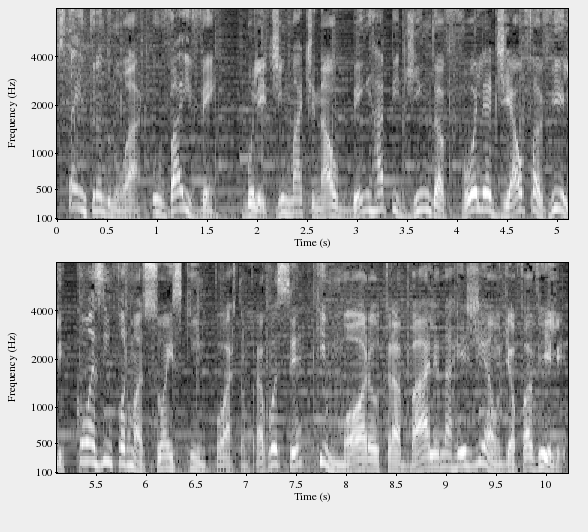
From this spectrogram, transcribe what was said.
Está entrando no ar o Vai e Vem, boletim matinal bem rapidinho da Folha de Alphaville, com as informações que importam para você que mora ou trabalha na região de Alphaville.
